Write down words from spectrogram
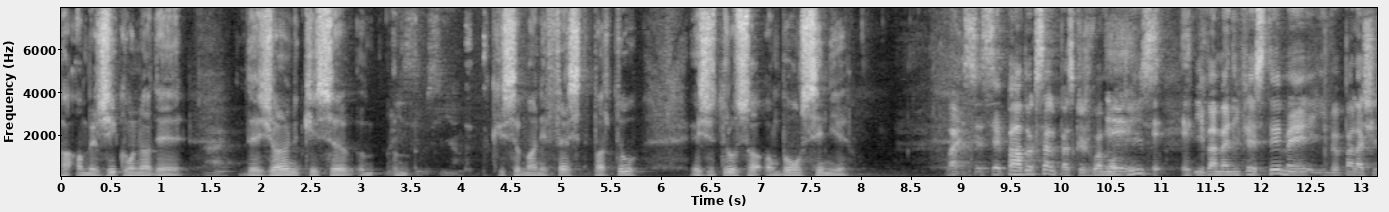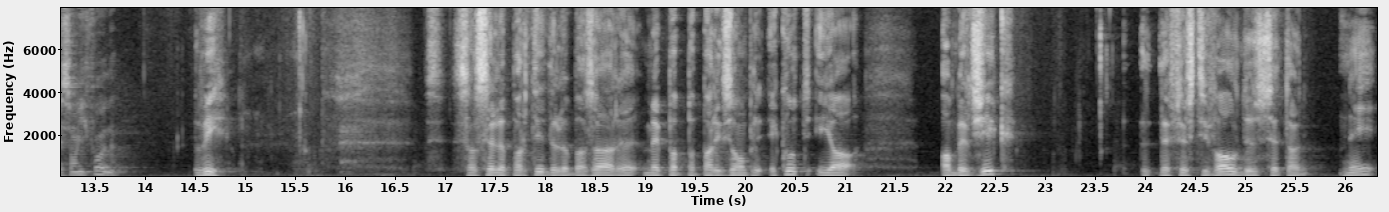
en Belgique, on a des, des jeunes qui se, Oui, aussi, hein. qui se manifestent partout. Et je trouve ça un bon signe. Ouais, c'est paradoxal parce que je vois mon Et- fils, et- et- il va manifester, mais il veut pas lâcher son iPhone. Oui. Ça, c'est le parti de le bazar. hein. Mais pa- pa- par exemple, écoute, il y a en Belgique, les festivals de cette année,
